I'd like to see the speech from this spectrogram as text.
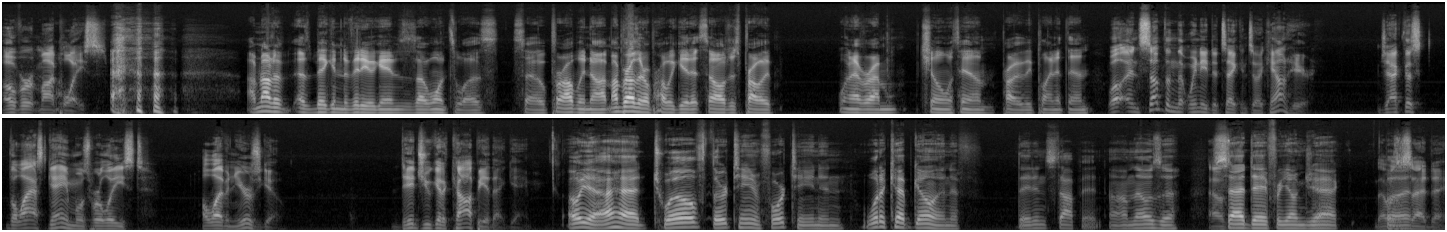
over at my place? I'm not a, as big into video games as I once was, so probably not. My brother will probably get it, so I'll just probably, whenever I'm chilling with him, probably be playing it then. Well, and something that we need to take into account here, Jack. This the last game was released 11 years ago. Did you get a copy of that game? Oh yeah, I had 12, 13, and 14, and would have kept going if they didn't stop it. Um, that was a That was, sad day for young Jack. that was a sad day.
